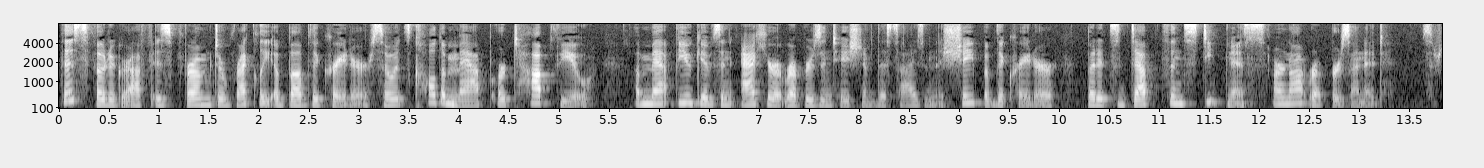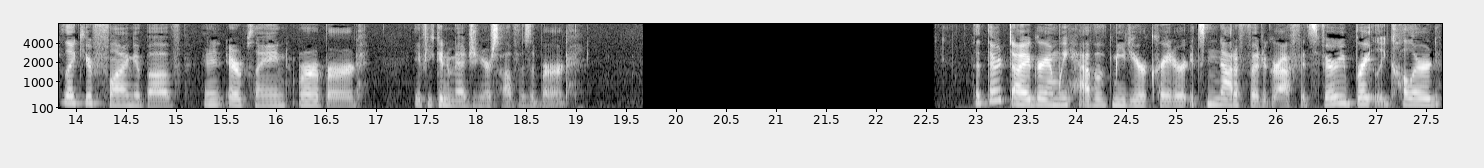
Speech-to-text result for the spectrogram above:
This photograph is from directly above the crater, so it's called a map or top view. A map view gives an accurate representation of the size and the shape of the crater, but its depth and steepness are not represented. Sort of like you're flying above in an airplane or a bird, if you can imagine yourself as a bird. The third diagram we have of Meteor Crater, it's not a photograph. It's very brightly colored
